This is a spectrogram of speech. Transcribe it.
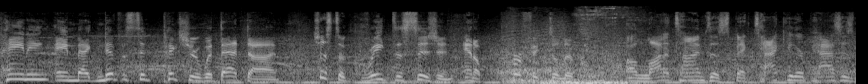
painting a magnificent picture with that dime. Just a great decision and a perfect delivery. A lot of times, a spectacular pass is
